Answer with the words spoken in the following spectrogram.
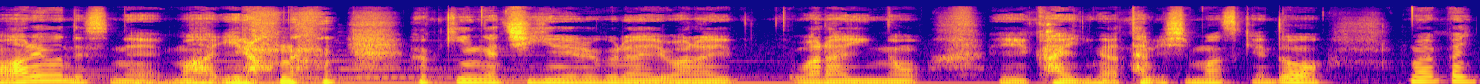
まあ、れはですね、まあいろんな 腹筋がちぎれるぐらい笑い、笑いの回になったりしますけど、まあ、やっぱり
